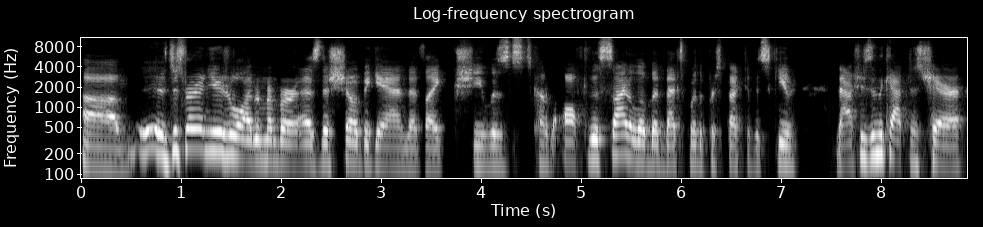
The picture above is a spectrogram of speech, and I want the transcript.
Um, it's just very unusual. I remember as this show began that like she was kind of off to the side a little bit. That's where the perspective is skewed. Now she's in the captain's chair,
